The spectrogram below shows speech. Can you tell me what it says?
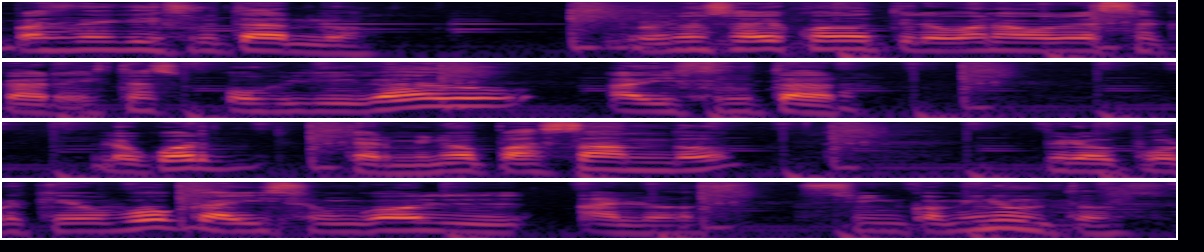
vas a tener que disfrutarlo. Porque no sabes cuándo te lo van a volver a sacar. Estás obligado a disfrutar. Lo cual terminó pasando, pero porque Boca hizo un gol a los 5 minutos.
